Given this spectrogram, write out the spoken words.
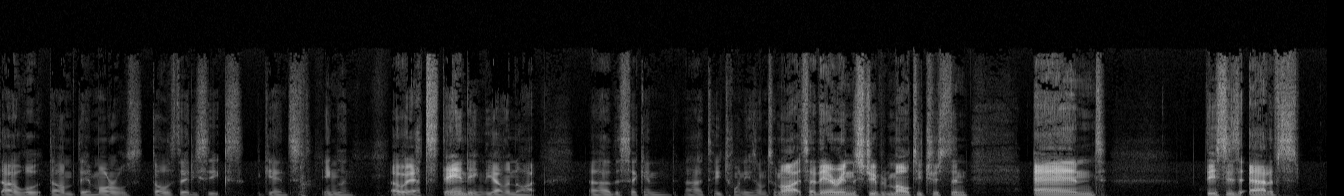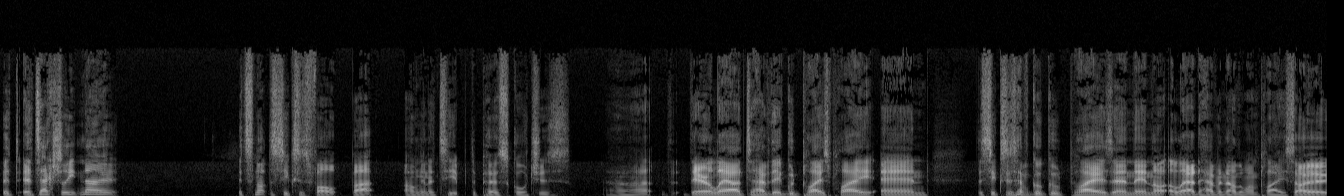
they were, they their morals, $1.36 against England. They were outstanding the other night. Uh, the second uh, T20s on tonight. So they're in the stupid multi, Tristan. And this is out of. s- It, it's actually, no, it's not the Sixers' fault, but I'm going to tip the Perth Scorchers. Uh, they're allowed to have their good players play, and the Sixers have good good players, and they're not allowed to have another one play. So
